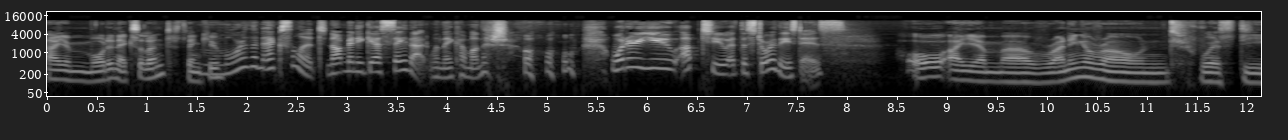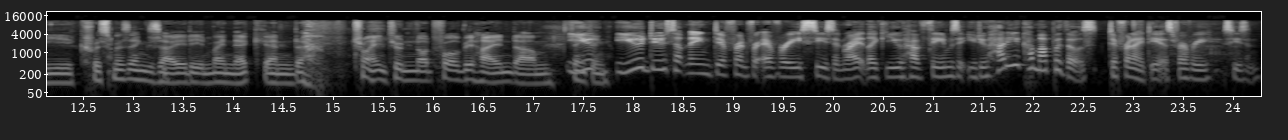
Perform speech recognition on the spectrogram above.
I am more than excellent. Thank you. More than excellent. Not many guests say that when they come on the show. what are you up to at the store these days? Oh, I am uh, running around with the Christmas anxiety in my neck and uh, trying to not fall behind. Um, thinking. You, you do something different for every season, right? Like you have themes that you do. How do you come up with those different ideas for every season?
